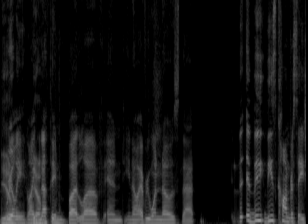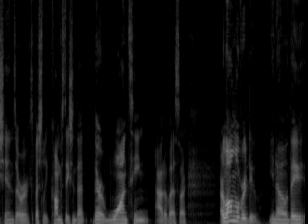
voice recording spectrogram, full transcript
Yeah. Really, like Yeah. nothing but love, and you know, everyone knows that th- th- these conversations, or especially conversations that they're wanting out of us, are are long overdue. You know, they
